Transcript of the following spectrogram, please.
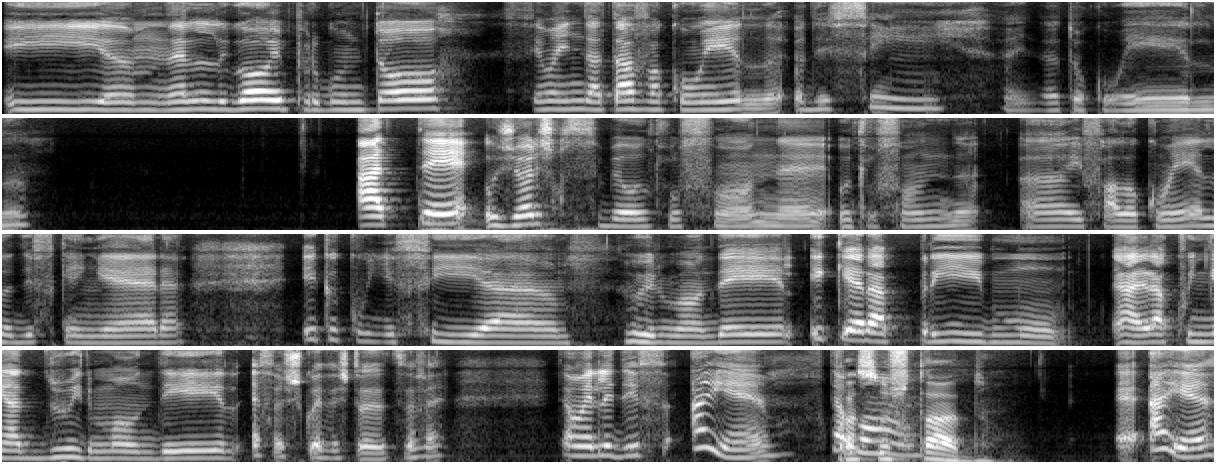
E um, ele ligou e perguntou se eu ainda estava com ele. Eu disse sim, ainda estou com ele. Até o Jorge recebeu o telefone, o telefone uh, e falou com ele, disse quem era. E que conhecia o irmão dele e que era primo, ah, era cunhado do irmão dele, essas coisas todas, tá vendo? Então ele disse: Ah, é? Tá Ficou bom. assustado. É, ah, é?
